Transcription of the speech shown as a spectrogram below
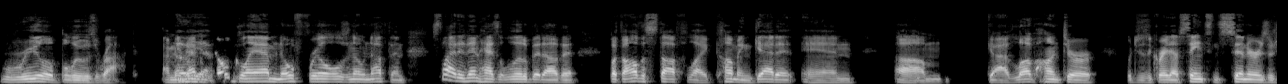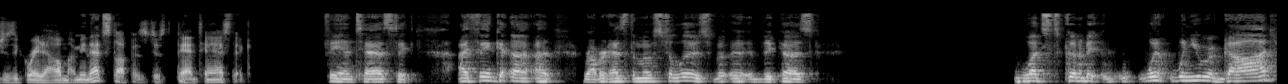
real blues rock. I mean, Oh, yeah. no glam, no frills, no nothing. Slide It In has a little bit of it, but all the stuff like Come and Get It and, um, God, Love Hunter, which is a great album, Saints and Sinners, which is a great album. I mean, that stuff is just fantastic. Fantastic. I think uh, uh, Robert has the most to lose uh, because what's going to be when when you were God,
